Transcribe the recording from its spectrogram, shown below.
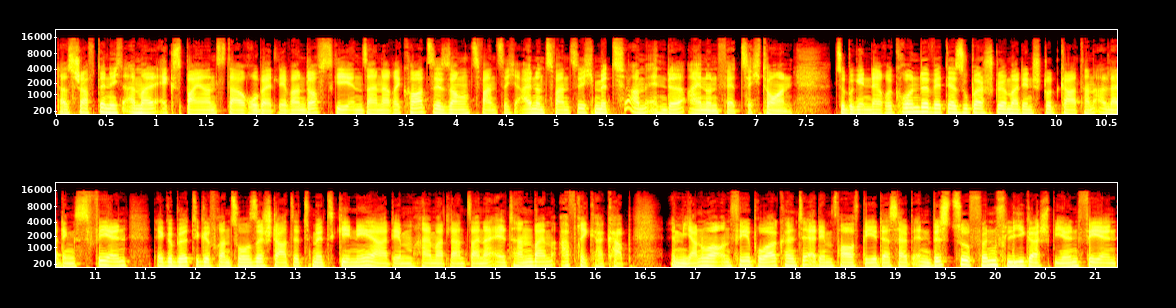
Das schaffte nicht einmal Ex-Bayern-Star Robert Lewandowski in seiner Rekordsaison 2021 mit am Ende 41 Toren. Zu Beginn der Rückrunde wird der Superstürmer den Stuttgartern allerdings fehlen. Der gebürtige Franzose startet mit Guinea, dem Heimatland seiner Eltern, beim Afrika Cup. Im Januar und Februar könnte er dem VfB deshalb in bis zu fünf Ligaspielen fehlen.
